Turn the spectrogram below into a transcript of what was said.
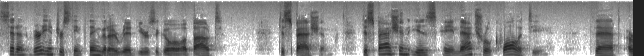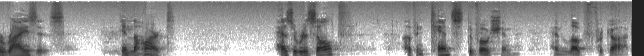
said a very interesting thing that I read years ago about dispassion. Dispassion is a natural quality that arises in the heart as a result of intense devotion and love for God.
